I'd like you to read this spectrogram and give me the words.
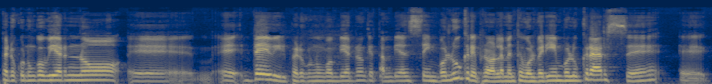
pero con un gobierno débil, pero con un gobierno que también se involucre y probablemente volvería a involucrarse, eh,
